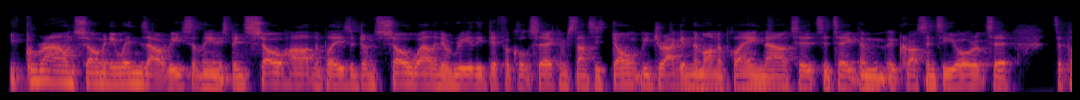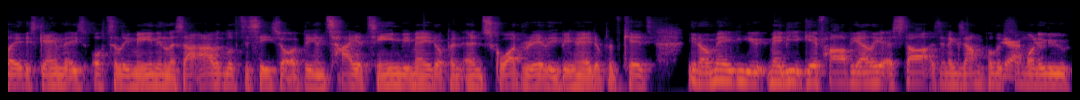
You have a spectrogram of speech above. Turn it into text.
you've ground so many wins out recently and it's been so hard and the players have done so well in a really difficult circumstances. Don't be dragging them on a plane now to, to take them across into Europe to, to play this game that is utterly meaningless. I, I would love to see sort of the entire team be made up and, and squad really be made up of kids. You know, maybe you, maybe you give Harvey Elliott a start as an example of yeah. someone who,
